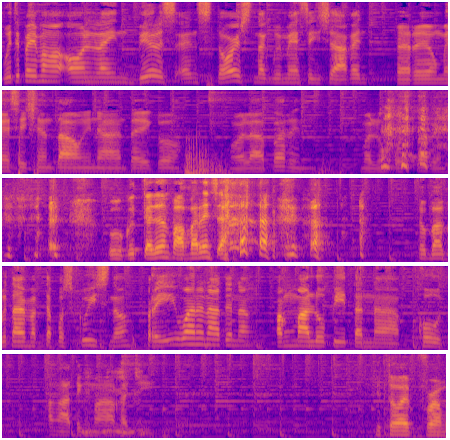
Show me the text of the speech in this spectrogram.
Buti pa yung mga online bills and stores nagme-message sa akin. Pero yung message ng taong inaantay ko, wala pa rin. Malungkot pa rin. Ugot ka doon, Papa Renz. so bago tayo magtapos quiz, no? Pre, iwanan natin ang pangmalupitan na quote ang ating mga mm-hmm. ka-G. Ito ay from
